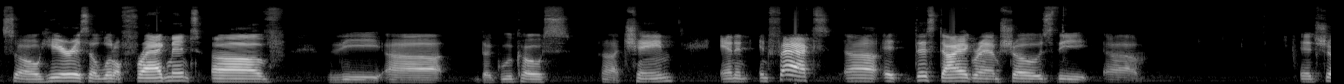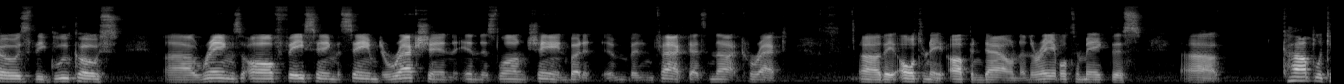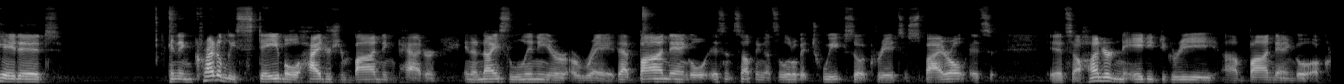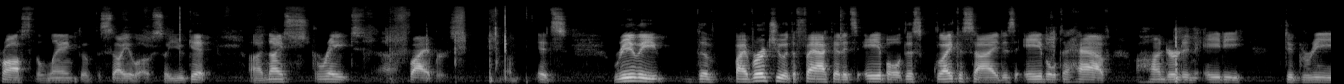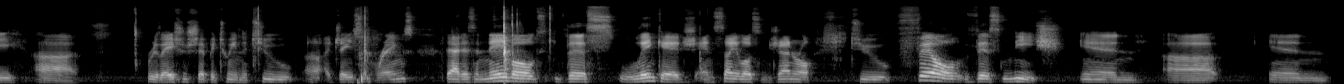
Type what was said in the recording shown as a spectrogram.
So here is a little fragment of the, uh, the glucose uh, chain. And in, in fact, uh, it, this diagram shows the, um, it shows the glucose uh, rings all facing the same direction in this long chain, but, it, but in fact, that's not correct. Uh, they alternate up and down, and they're able to make this complicated and incredibly stable hydrogen bonding pattern in a nice linear array. That bond angle isn't something that's a little bit tweaked, so it creates a spiral. It's it's a 180 degree uh, bond angle across the length of the cellulose, so you get uh, nice straight uh, fibers. Um, it's really the by virtue of the fact that it's able, this glycoside is able to have 180 degree uh, relationship between the two uh, adjacent rings that has enabled this linkage and cellulose in general to fill this niche in uh, in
